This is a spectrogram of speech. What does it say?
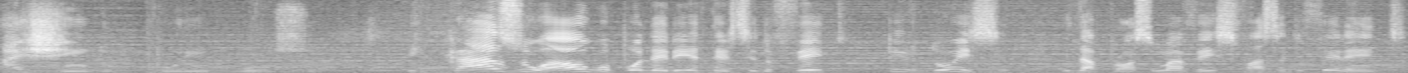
agindo por impulso e caso algo poderia ter sido feito, perdoe-se e da próxima vez faça diferente,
